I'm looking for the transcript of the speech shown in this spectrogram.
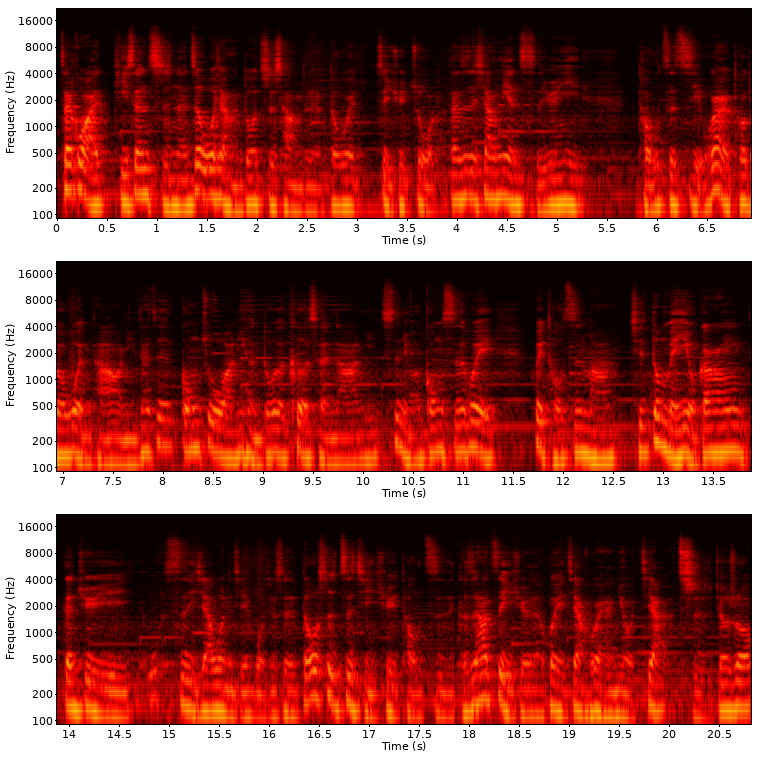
再过来提升职能，这我想很多职场的人都会自己去做了。但是像念慈愿意。投资自己，我刚才偷偷问他哦，你在这工作啊，你很多的课程啊，你是你们公司会会投资吗？其实都没有。刚刚根据私底下问的结果，就是都是自己去投资。可是他自己觉得会这样会很有价值，就是说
